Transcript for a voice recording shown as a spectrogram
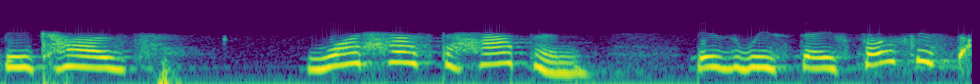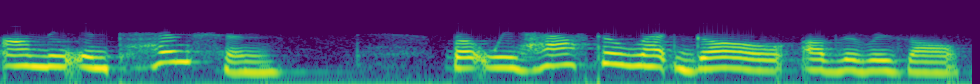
because what has to happen is we stay focused on the intention, but we have to let go of the result.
